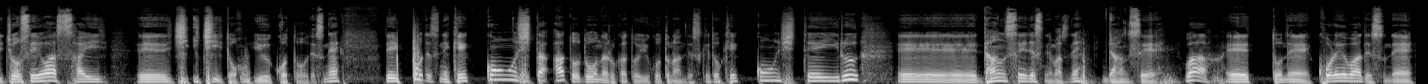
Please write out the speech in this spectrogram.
ー女性は最、えー、1位ということですね。で、一方ですね、結婚をした後どうなるかということなんですけど、結婚している、えー男性ですね、まずね。男性は、えーっとね、これはですね、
